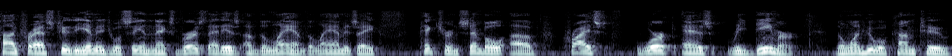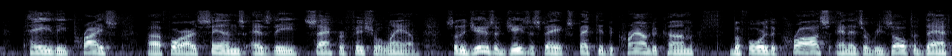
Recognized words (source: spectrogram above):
contrast to the image we'll see in the next verse, that is of the lamb. The lamb is a picture and symbol of Christ's work as Redeemer, the one who will come to pay the price uh, for our sins as the sacrificial lamb. So the Jews of Jesus' day expected the crown to come before the cross, and as a result of that,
